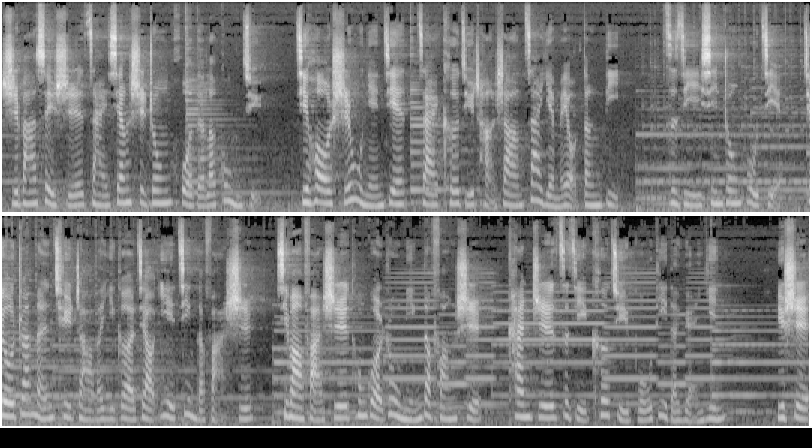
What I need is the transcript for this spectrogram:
十八岁时在乡试中获得了贡举，其后十五年间在科举场上再也没有登第，自己心中不解，就专门去找了一个叫叶静的法师，希望法师通过入名的方式，堪知自己科举不第的原因。于是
